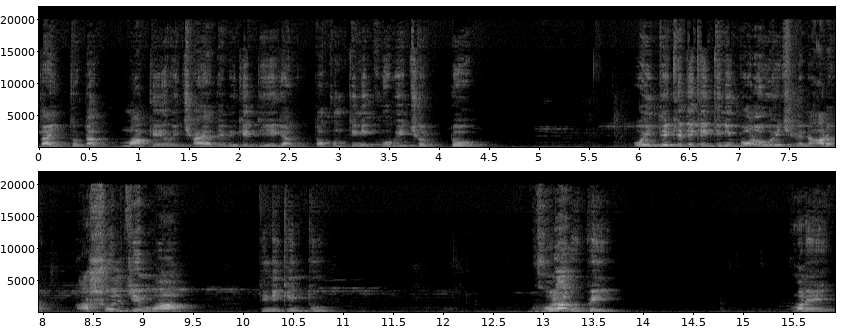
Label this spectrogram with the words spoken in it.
দায়িত্বটা মাকে ওই ছায়া দেবীকে দিয়ে গেল। তখন তিনি খুবই ছোট্ট। ওই দেখে দেখেই তিনি বড় হয়েছিলেন। আর আসল যে মা, তিনি কিন্তু ঘোড়া রূপেই মানে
